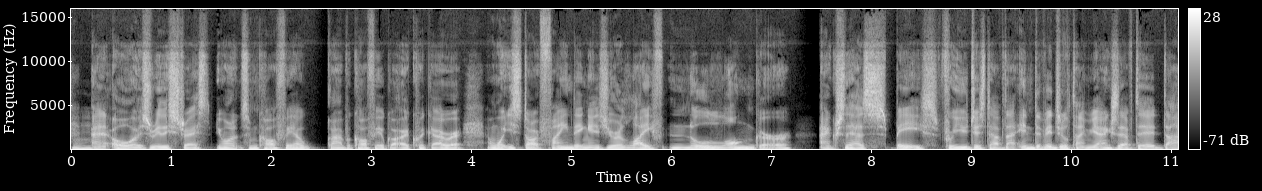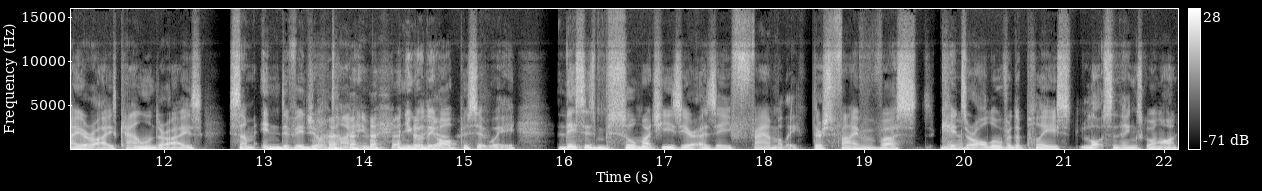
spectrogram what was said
yeah. Mhm. And oh, I was really stressed. You want some coffee? I'll grab a coffee. I've got a quick hour. And what you start finding is your life no longer actually has space for you just to have that individual time. You actually have to diarize, calendarize some individual time and you go the Yeah. opposite way. This is so much easier as a family. There's five of us, kids are all over the place, lots of things going on.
